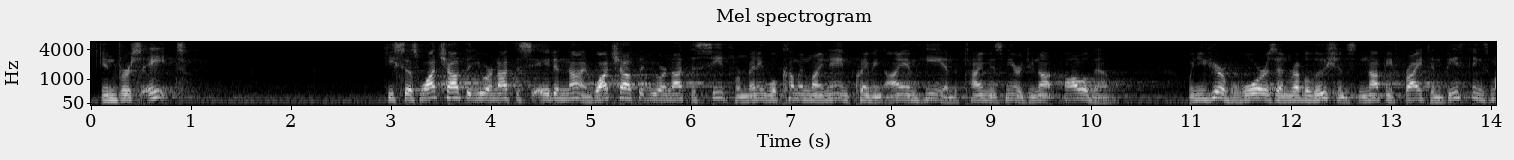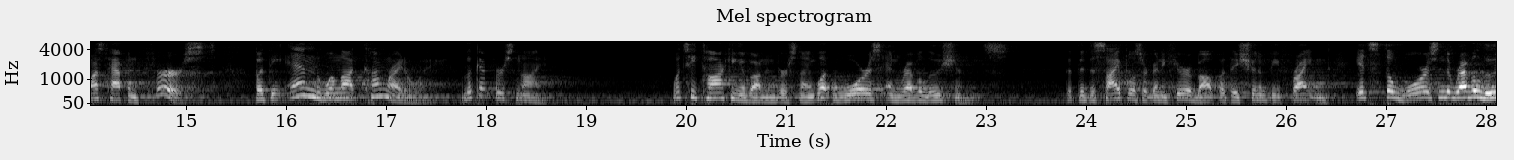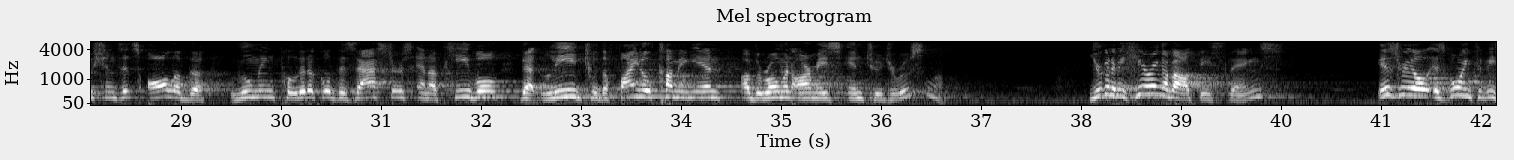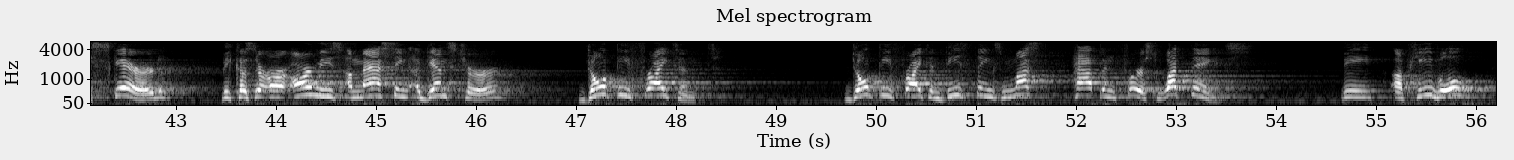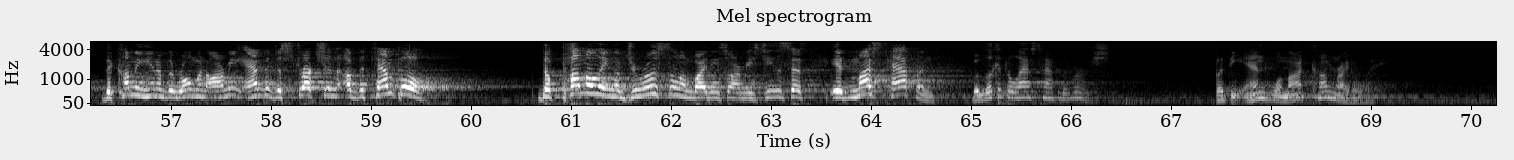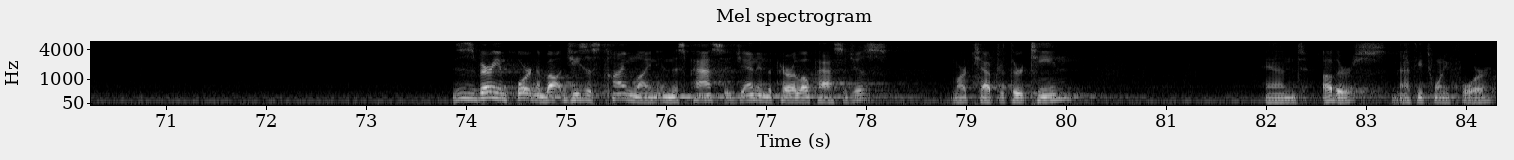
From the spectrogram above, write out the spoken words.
in verse 8. He says, Watch out that you are not deceived. 8 and 9. Watch out that you are not deceived, for many will come in my name, claiming, I am he, and the time is near. Do not follow them. When you hear of wars and revolutions, do not be frightened. These things must happen first, but the end will not come right away. Look at verse 9. What's he talking about in verse 9? What wars and revolutions? That the disciples are going to hear about, but they shouldn't be frightened. It's the wars and the revolutions, it's all of the looming political disasters and upheaval that lead to the final coming in of the Roman armies into Jerusalem. You're going to be hearing about these things. Israel is going to be scared because there are armies amassing against her. Don't be frightened. Don't be frightened. These things must happen first. What things? The upheaval, the coming in of the Roman army, and the destruction of the temple. The pummeling of Jerusalem by these armies. Jesus says it must happen. But look at the last half of the verse. But the end will not come right away. This is very important about Jesus' timeline in this passage and in the parallel passages. Mark chapter 13, and others, Matthew 24.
